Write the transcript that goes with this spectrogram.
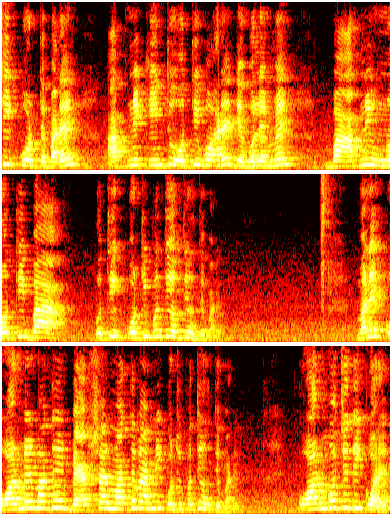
ঠিক করতে পারেন, আপনি কিন্তু অতিবহারে ডেভেলপমেন্ট বা আপনি উন্নতি বা অতি কোটিপতি অবধি হতে পারেন। মানে কর্মের মাধ্যমে, ব্যবসার মাধ্যমে আপনি কোটিপতি হতে পারেন। কর্ম যদি করেন,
